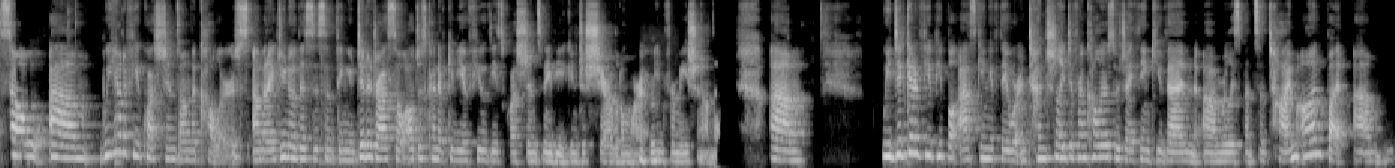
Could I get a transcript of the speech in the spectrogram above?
So um, we had a few questions on the colors, um, and I do know this is something you did address. So I'll just kind of give you a few of these questions. Maybe you can just share a little more Mhm. information on them. Um, we did get a few people asking if they were intentionally different colors, which I think you then um, really spent some time on. But um,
